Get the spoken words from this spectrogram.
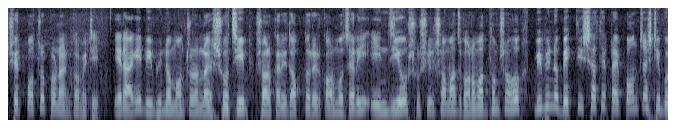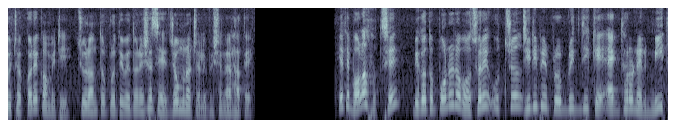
শ্বেতপত্র প্রণয়ন কমিটি। এর আগে বিভিন্ন মন্ত্রণালয়ের সচিব, সরকারি দপ্তরের কর্মচারী, এনজিও, সুশীল সমাজ, গণমাধ্যম সহ বিভিন্ন ব্যক্তির সাথে প্রায় পঞ্চাশটি বৈঠক করে কমিটি। চূড়ান্ত প্রতিবেদন এসেছে যমুনা টেলিভিশনের হাতে। এতে বলা হচ্ছে, বিগত পনেরো বছরে উচ্চ জিডিপির প্রবৃদ্ধিকে এক ধরনের মিথ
